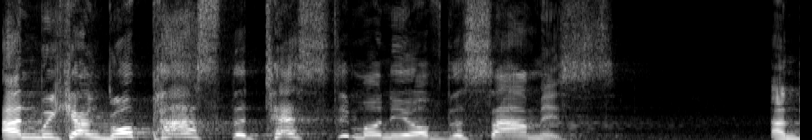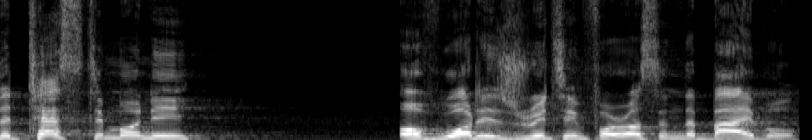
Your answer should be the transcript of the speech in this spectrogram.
And we can go past the testimony of the psalmist and the testimony of what is written for us in the Bible.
